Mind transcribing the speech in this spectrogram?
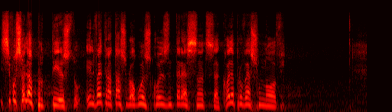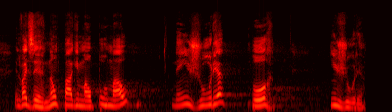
E se você olhar para o texto, ele vai tratar sobre algumas coisas interessantes aqui. Olha para o verso 9. Ele vai dizer: Não pague mal por mal, nem injúria por injúria.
